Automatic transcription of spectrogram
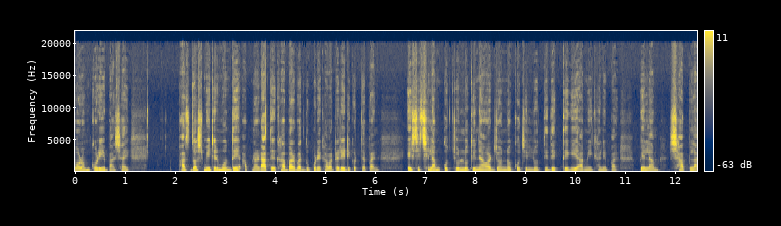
গরম করেই বাসায় পাঁচ দশ মিনিটের মধ্যে আপনার রাতের খাবার বা দুপুরের খাবারটা রেডি করতে পারেন। এসেছিলাম কচুরলতি নেওয়ার জন্য। কচুরলতি দেখতে গিয়ে আমি এখানে পেলাম শাপলা,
